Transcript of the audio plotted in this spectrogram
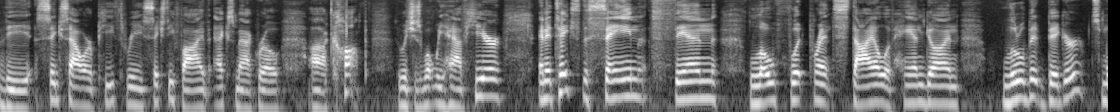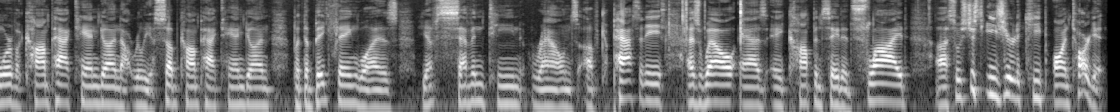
the Sig Sauer P365 X Macro uh, comp, which is what we have here. And it takes the same thin, low footprint style of handgun little bit bigger. It's more of a compact handgun, not really a subcompact handgun. But the big thing was you have 17 rounds of capacity as well as a compensated slide. Uh, so it's just easier to keep on target.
